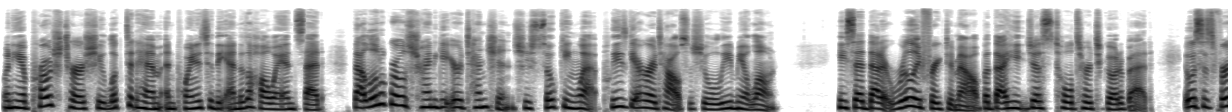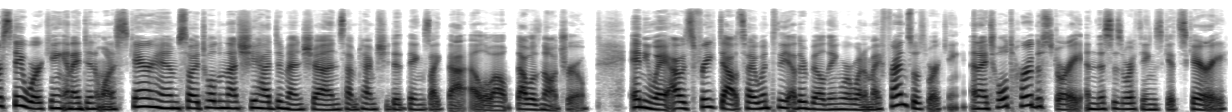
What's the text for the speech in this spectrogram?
When he approached her, she looked at him and pointed to the end of the hallway and said, That little girl is trying to get your attention. She's soaking wet. Please get her a towel so she will leave me alone. He said that it really freaked him out, but that he just told her to go to bed. It was his first day working, and I didn't want to scare him, so I told him that she had dementia and sometimes she did things like that. LOL. That was not true. Anyway, I was freaked out, so I went to the other building where one of my friends was working, and I told her the story, and this is where things get scary.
